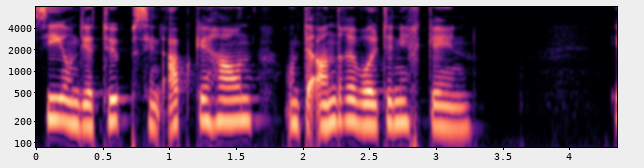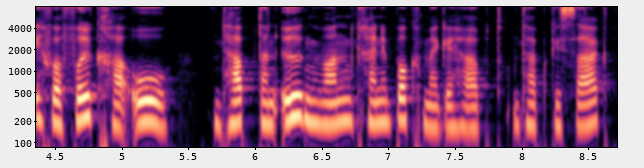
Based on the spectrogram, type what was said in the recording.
Sie und ihr Typ sind abgehauen und der andere wollte nicht gehen. Ich war voll K.O. und hab dann irgendwann keinen Bock mehr gehabt und hab gesagt,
